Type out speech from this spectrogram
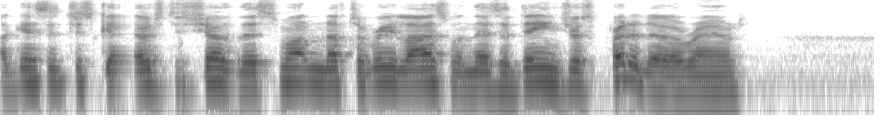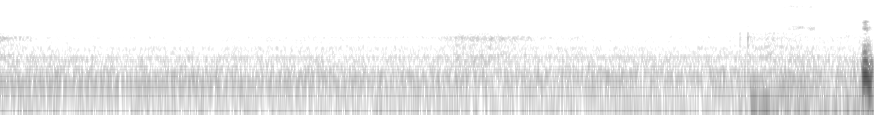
I guess it just goes to show they're smart enough to realize when there's a dangerous predator around.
